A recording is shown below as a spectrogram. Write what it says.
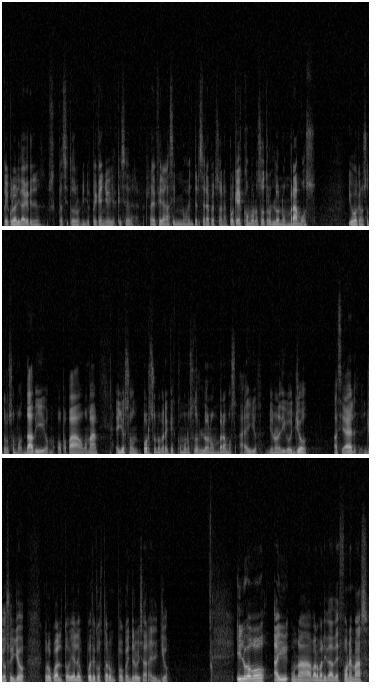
peculiaridad que tienen casi todos los niños pequeños, y es que se refieren a sí mismos en tercera persona, porque es como nosotros lo nombramos, igual que nosotros somos daddy o, o papá o mamá, ellos son por su nombre, que es como nosotros lo nombramos a ellos. Yo no le digo yo hacia él, yo soy yo, con lo cual todavía le puede costar un poco interiorizar el yo. Y luego hay una barbaridad de fonemas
